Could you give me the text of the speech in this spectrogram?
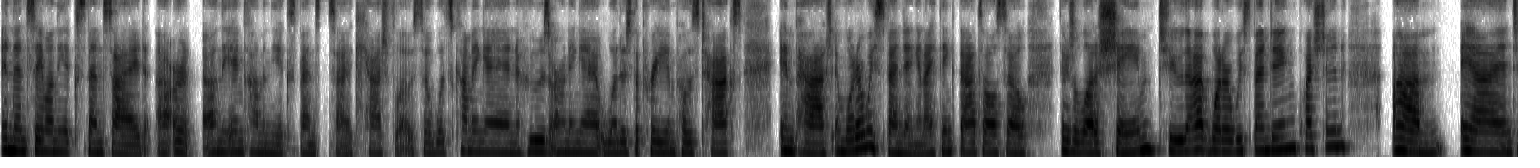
and then same on the expense side uh, or on the income and the expense side cash flow. So what's coming in who's earning it what is the pre and post tax impact and what are we spending? And i think that's also there's a lot of shame to that what are we spending question. Um, and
